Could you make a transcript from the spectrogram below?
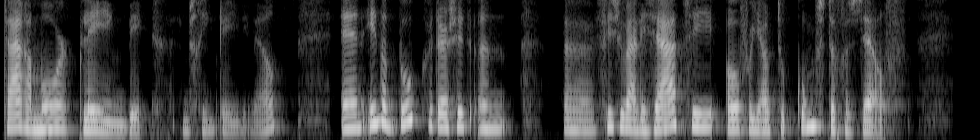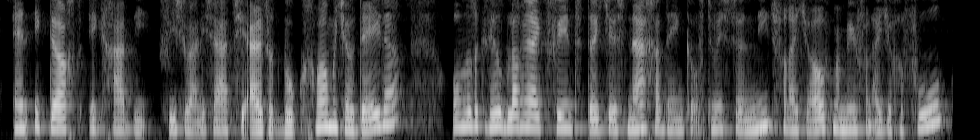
Tara Moore, Playing Big. Misschien ken je die wel. En in dat boek, daar zit een uh, visualisatie over jouw toekomstige zelf. En ik dacht, ik ga die visualisatie uit dat boek gewoon met jou delen. Omdat ik het heel belangrijk vind dat je eens na gaat denken, of tenminste niet vanuit je hoofd, maar meer vanuit je gevoel.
